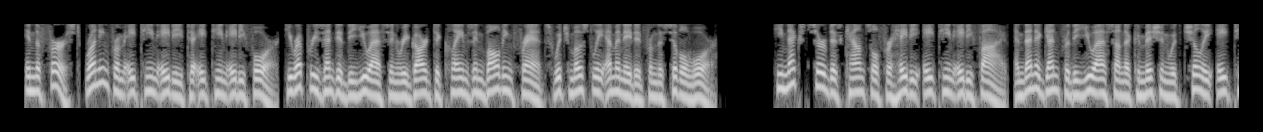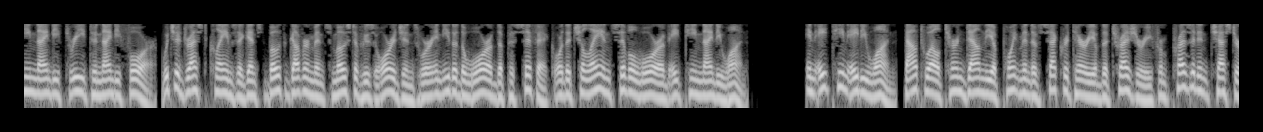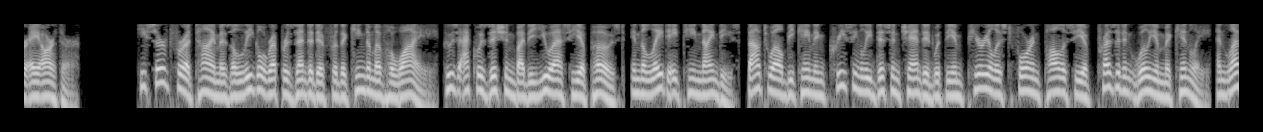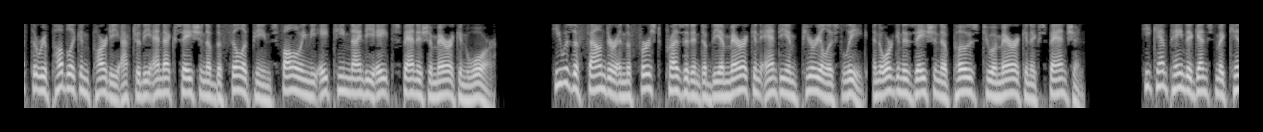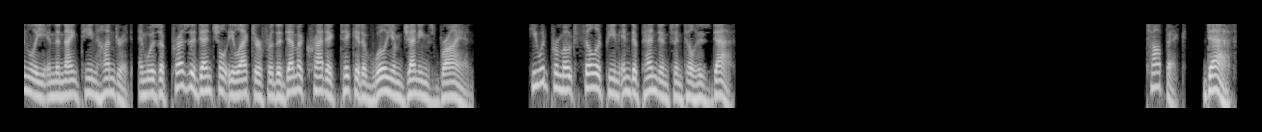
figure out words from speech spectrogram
In the first, running from 1880 to 1884, he represented the U.S. in regard to claims involving France which mostly emanated from the Civil War. He next served as counsel for Haiti 1885, and then again for the U.S. on a commission with Chile 1893 which addressed claims against both governments most of whose origins were in either the War of the Pacific or the Chilean Civil War of 1891. In 1881, Boutwell turned down the appointment of Secretary of the Treasury from President Chester A. Arthur. He served for a time as a legal representative for the Kingdom of Hawaii, whose acquisition by the U.S. he opposed. In the late 1890s, Boutwell became increasingly disenchanted with the imperialist foreign policy of President William McKinley, and left the Republican Party after the annexation of the Philippines following the 1898 Spanish American War. He was a founder and the first president of the American Anti-Imperialist League, an organization opposed to American expansion. He campaigned against McKinley in the 1900, and was a presidential elector for the Democratic ticket of William Jennings Bryan. He would promote Philippine independence until his death. Death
